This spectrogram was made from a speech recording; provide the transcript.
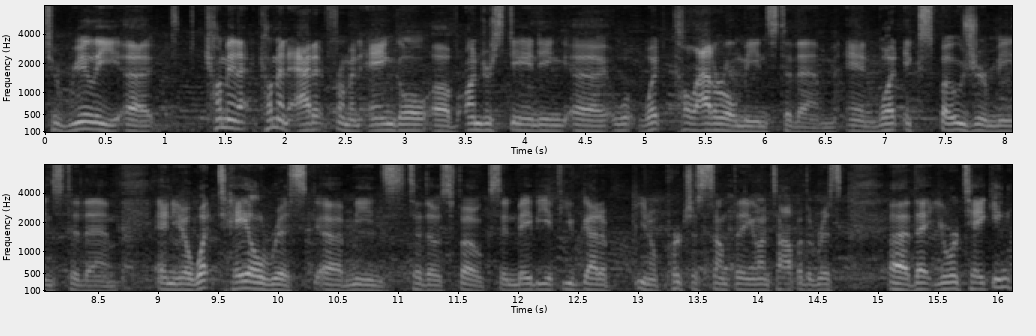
to really uh, come in come in at it from an angle of understanding uh, w- what collateral means to them and what exposure means to them, and you know what tail risk uh, means to those folks. And maybe if you've got to you know purchase something on top of the risk uh, that you're taking,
